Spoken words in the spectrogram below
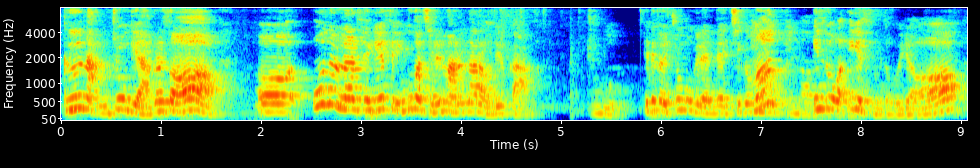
그 남쪽이야. 그래서 어, 오늘날 세계에서 인구가 제일 많은 나라 어딜까? 중국. 이때까지 중국이랬는데 지금은 인도. 인도가 이겼습니다. 오히려. 어?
